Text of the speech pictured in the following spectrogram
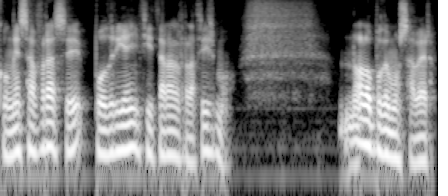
con esa frase podría incitar al racismo. No lo podemos saber.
